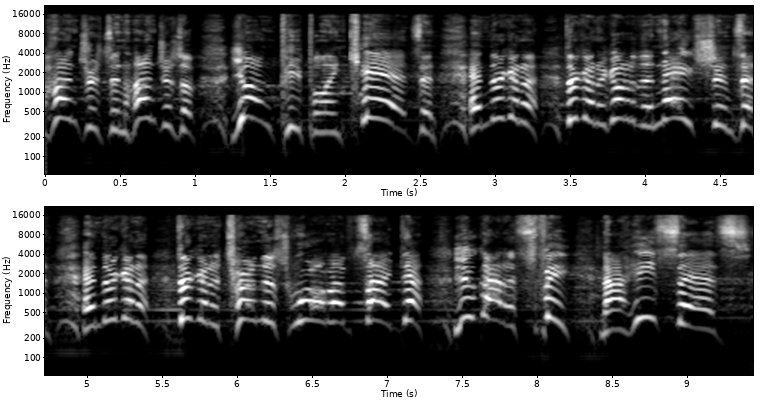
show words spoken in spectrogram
hundreds and hundreds of young people and kids and, and they're going to they're going to go to the nations and, and they're going to they're going to turn this world upside down. You got to speak. Now he says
